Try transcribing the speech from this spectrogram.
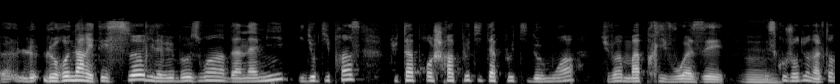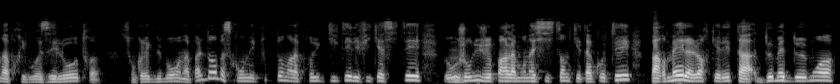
Euh, le, renard était seul, il avait besoin d'un ami. Il dit au petit prince, tu t'approcheras petit à petit de moi, tu vas m'apprivoiser. Hmm. Est-ce qu'aujourd'hui on a le temps d'apprivoiser l'autre? Son collègue de bureau, on n'a pas le temps parce qu'on est tout le temps dans la productivité, l'efficacité. Hmm. Aujourd'hui, je parle à mon assistante qui est à côté par mail alors qu'elle est à deux mètres de moi.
